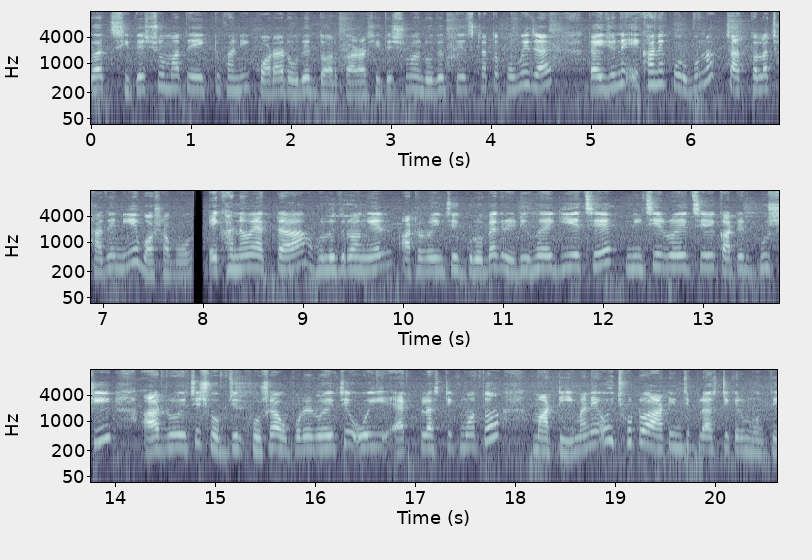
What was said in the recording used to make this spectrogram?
গাছ শীতের সময়তে একটুখানি কড়া রোদের দরকার, আর শীতের সময় রোদের তেজটা তো কমে যায়, তাই জন্য এখানে করব না, চারতলা ছাদে নিয়ে বসাবো। এখানেও একটা হলুদ রঙের আঠারো ইঞ্চি গ্রো ব্যাগ রেডি হয়ে গিয়েছে। নিচে রয়েছে কাঠের ভুসি আর রয়েছে সবজির খোসা, উপরে রয়েছে ওই এক প্লাস্টিক মতো মাটি। মানে ওই ছোট আট ইঞ্চি প্লাস্টিকের মধ্যে।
